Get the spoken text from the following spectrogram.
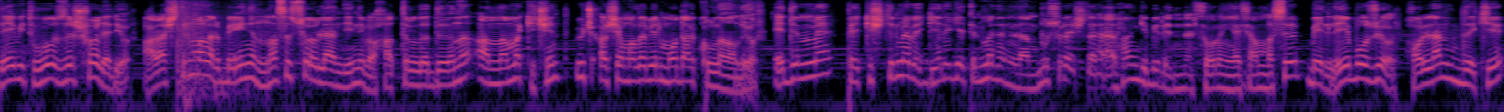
David Woozer şöyle diyor. Araştırmalar beynin nasıl söylendiğini ve hatırladığını anlamak için 3 aşamalı bir model kullanılıyor. Edinme, pekiştirme ve geri getirme denilen bu süreçler herhangi birinde sorun yaşanması belleği bozuyor. Hollanda'daki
